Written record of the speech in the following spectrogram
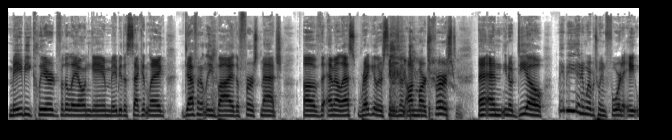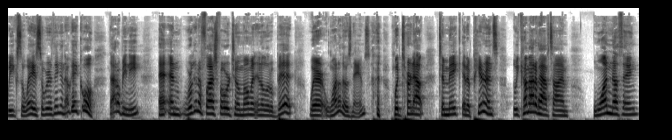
maybe cleared for the Leon game, maybe the second leg, definitely by the first match of the MLS regular season on March 1st. And, and, you know, Dio maybe anywhere between four to eight weeks away. So we were thinking, okay, cool, that'll be neat. And, and we're to flash forward to a moment in a little bit where one of those names would turn out to make an appearance. We come out of halftime, one nothing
